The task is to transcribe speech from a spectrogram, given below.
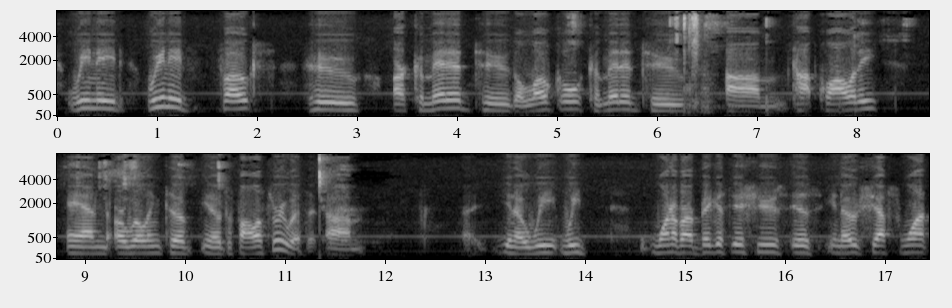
we need we need folks who are committed to the local, committed to um, top quality, and are willing to you know to follow through with it. Um, you know, we we one of our biggest issues is you know chefs want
